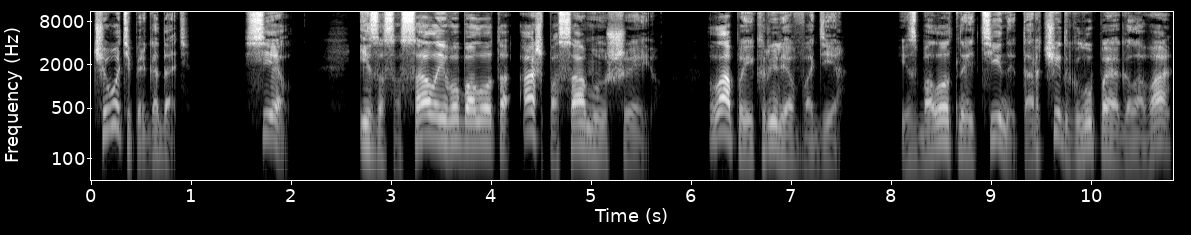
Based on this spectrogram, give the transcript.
Чего теперь гадать? Сел и засосало его болото аж по самую шею. Лапы и крылья в воде. Из болотной тины торчит глупая голова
